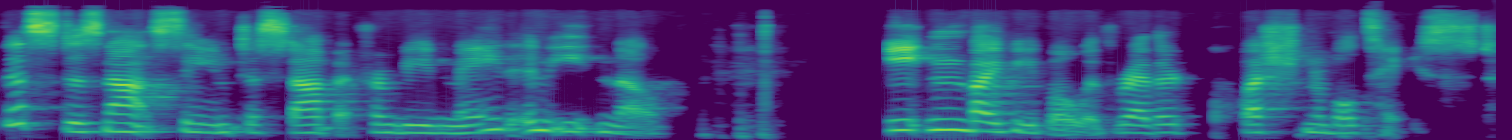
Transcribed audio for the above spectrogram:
This does not seem to stop it from being made and eaten, though. Eaten by people with rather questionable taste.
